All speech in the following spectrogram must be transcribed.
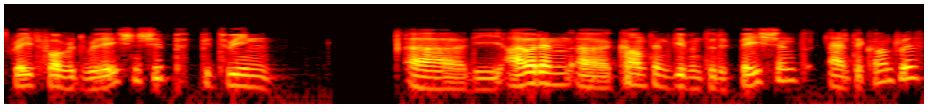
straightforward relationship between uh, the iodine uh, content given to the patient and the contrast.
